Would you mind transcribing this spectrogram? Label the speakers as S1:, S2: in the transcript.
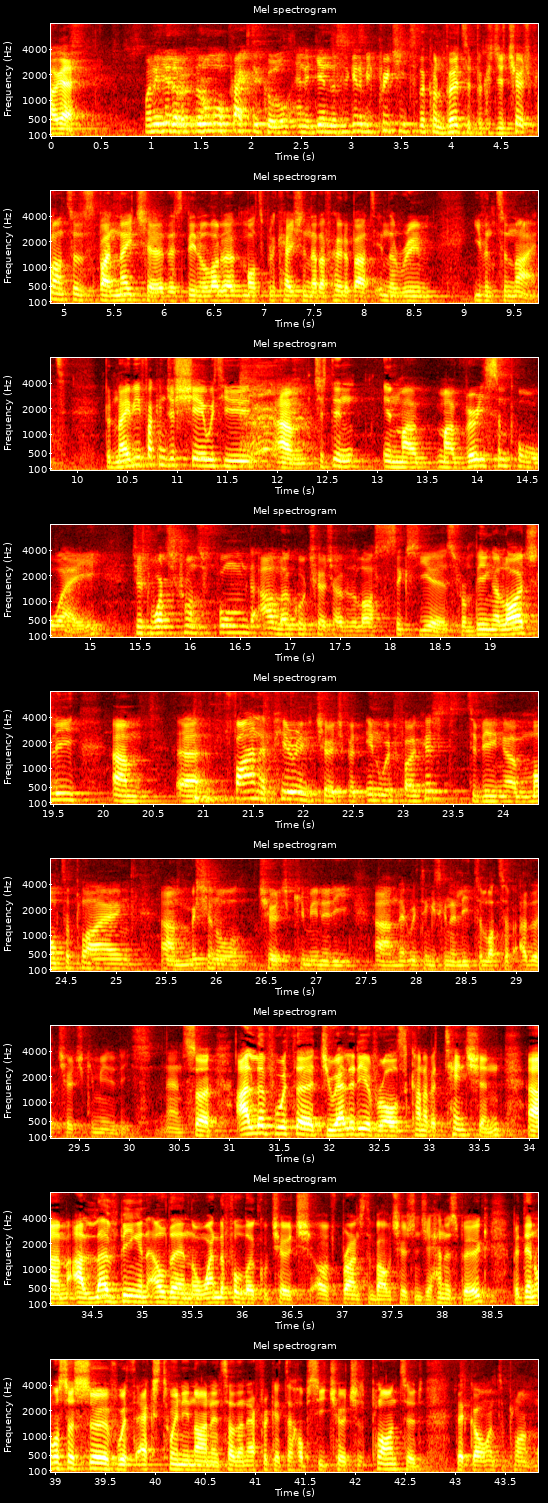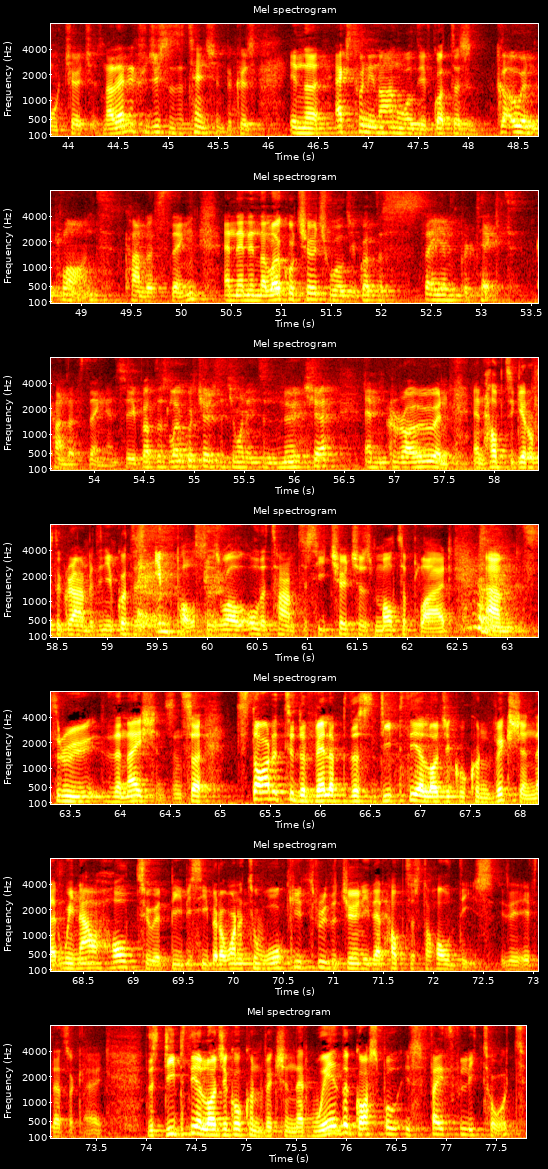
S1: Okay. I Want to get a little more practical, and again, this is going to be preaching to the converted because your church planters, by nature, there's been a lot of multiplication that I've heard about in the room even tonight. But maybe if I can just share with you, um, just in, in my, my very simple way, just what's transformed our local church over the last six years from being a largely um, uh, fine appearing church but inward focused to being a multiplying um, missional church community um, that we think is going to lead to lots of other church communities. And so I live with a duality of roles, kind of a tension. Um, I love being an elder in the wonderful local church of Bryanston Bible Church in Johannesburg, but then also serve with Acts 29 in Southern Africa to help see churches planted that go on to plant more churches. Now that introduces a tension because in the Acts 29 world, you've got this go and plant kind of thing, and then in the local church world, you've got this stay and protect kind of thing. And so you've got this local church that you wanted to nurture and grow and, and help to get off the ground. But then you've got this impulse as well all the time to see churches multiplied um, through the nations. And so started to develop this deep theological conviction that we now hold to at BBC. But I wanted to walk you through the journey that helped us to hold these, if that's okay. This deep theological conviction that where the gospel is faithfully taught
